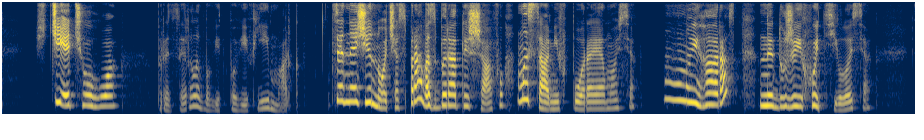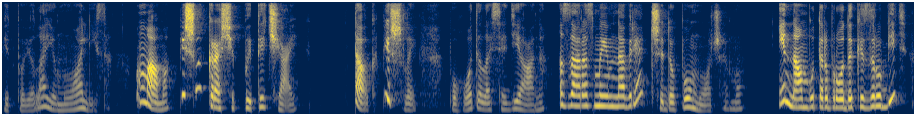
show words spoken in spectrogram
Ще чого? презирливо відповів їй Марк. Це не жіноча справа збирати шафу, ми самі впораємося. Ну і гаразд, не дуже й хотілося, відповіла йому Аліса. Мама, пішли краще пити чай. Так, пішли, погодилася Діана. Зараз ми їм навряд чи допоможемо. І нам бутербродики зробіть,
